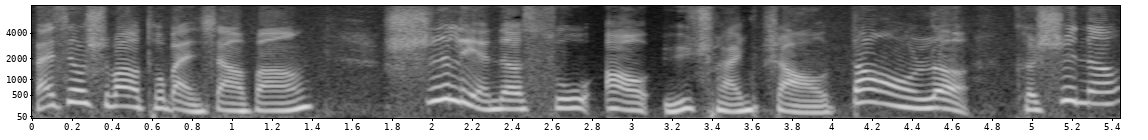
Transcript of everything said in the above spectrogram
来，《自由时报》头版下方，失联的苏澳渔船找到了，可是呢，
